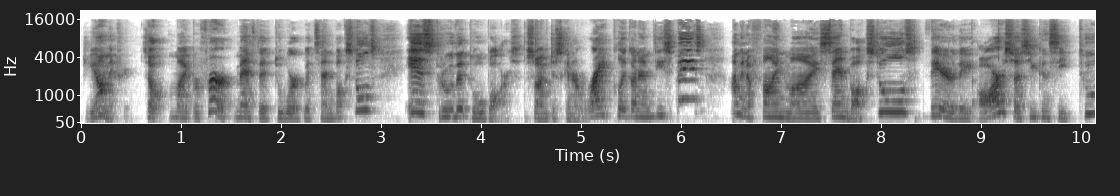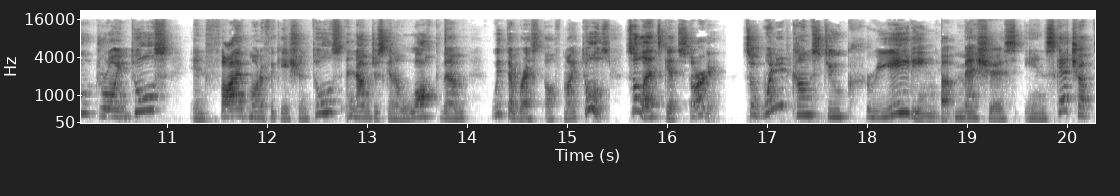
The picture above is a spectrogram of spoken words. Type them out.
geometry. So my preferred method to work with sandbox tools is through the toolbars. So I'm just gonna right click on empty space. I'm gonna find my sandbox tools. There they are. So as you can see, two drawing tools and five modification tools, and I'm just gonna lock them with the rest of my tools. So let's get started. So when it comes to creating uh, meshes in SketchUp,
